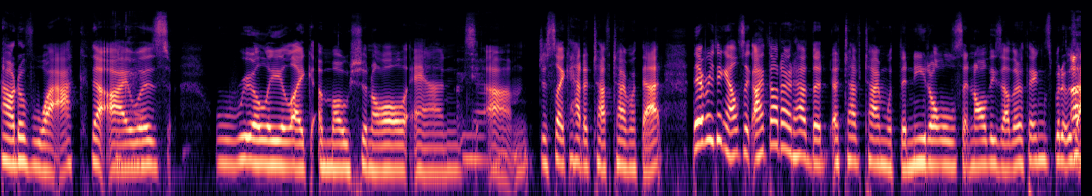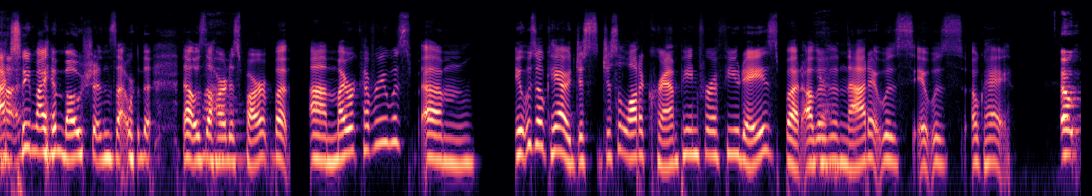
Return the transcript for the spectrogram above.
out of whack that I was really like emotional and Yeah. um just like had a tough time with that. Everything else, like I thought I'd have the, a tough time with the needles and all these other things, but it was Uh-huh. actually my emotions that were the that was the hardest part. But um my recovery was um it was okay. I just just a lot of cramping for a few days, but other Yeah. than that, it was it was okay. Oh,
